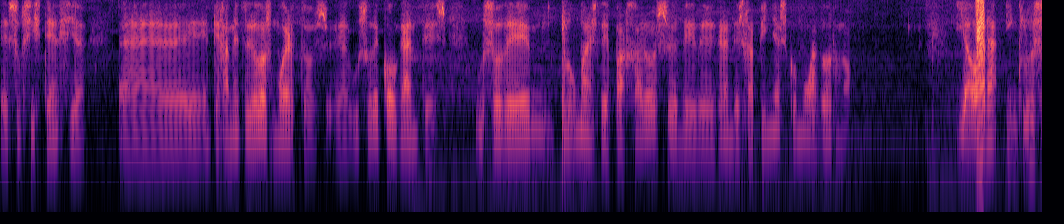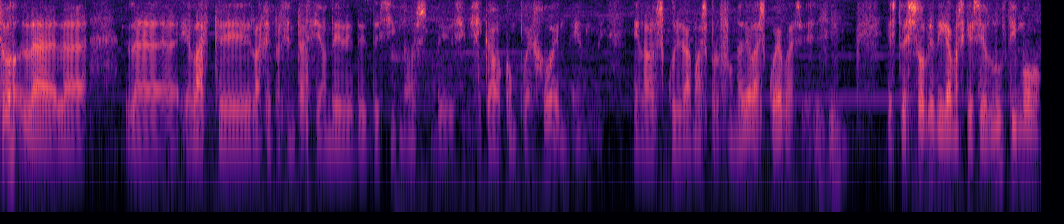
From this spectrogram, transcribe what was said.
eh, subsistencia, eh, enterramiento de los muertos, uso de colgantes, uso de mm, plumas de pájaros de, grandes rapiñas como adorno. Y ahora incluso la, el arte, la representación de, signos de significado complejo en, la oscuridad más profunda de las cuevas. Es decir, esto es solo, digamos que es el último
